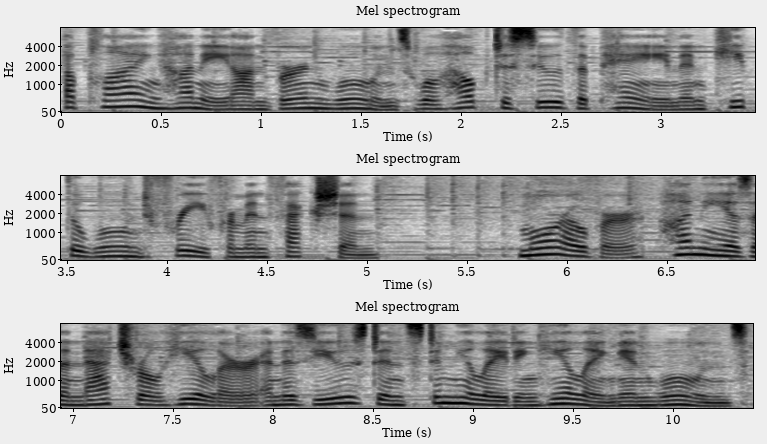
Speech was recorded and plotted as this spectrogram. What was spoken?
Applying honey on burn wounds will help to soothe the pain and keep the wound free from infection. Moreover, honey is a natural healer and is used in stimulating healing in wounds.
